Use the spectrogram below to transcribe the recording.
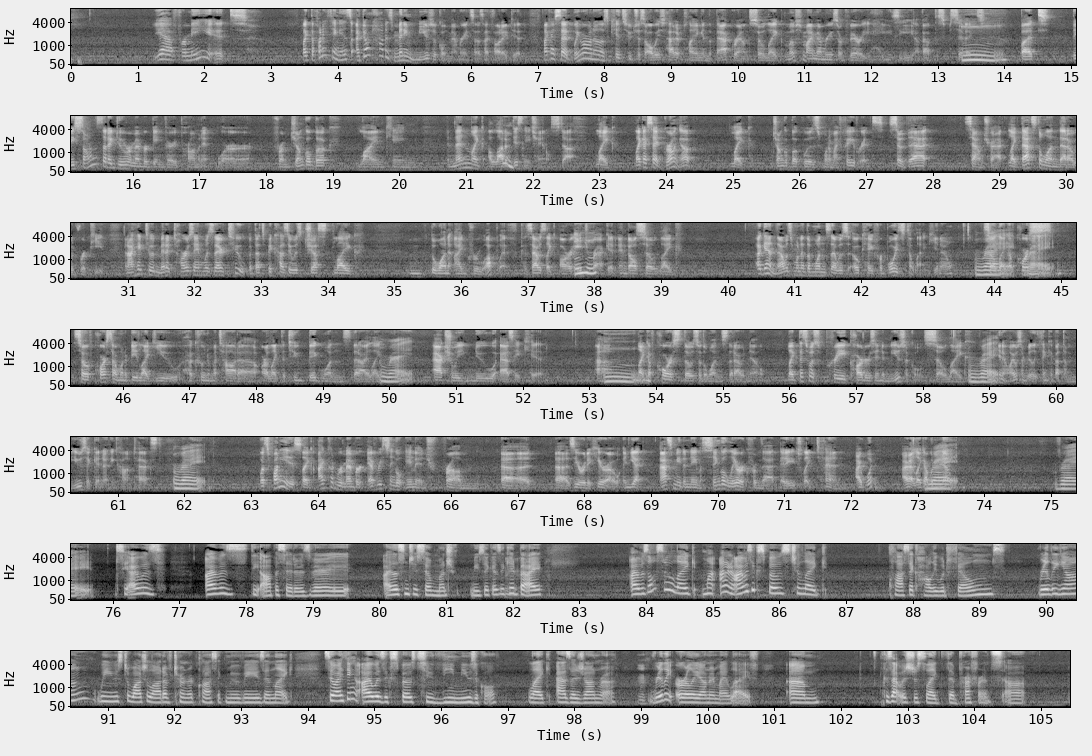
Yeah, for me, it's like the funny thing is, I don't have as many musical memories as I thought I did. Like I said, we were one of those kids who just always had it playing in the background, so like most of my memories are very hazy about the specifics. But the songs that I do remember being very prominent were from Jungle Book, Lion King, and then like a lot of Disney Channel stuff. Like like I said, growing up, like Jungle Book was one of my favorites. So that soundtrack, like that's the one that I would repeat. And I hate to admit it, Tarzan was there too, but that's because it was just like the one I grew up with because that was like our age bracket, and also like again, that was one of the ones that was okay for boys to like, you know. Right. so like, of course, right. so of course, I want to be like you. Hakuna Matata are like the two big ones that I like Right. actually knew as a kid. Mm. Um, Like, of course, those are the ones that I would know. Like, this was pre Carter's into musicals, so like, Right. you know, I wasn't really thinking about the music in any context. Right. What's funny is like I could remember every single image from uh, uh, Zero to Hero, and yet asked me to name a single lyric from that at age like ten, I wouldn't. I like I wouldn't right. know. Right. See, I was, I was the opposite. It was very, I listened to so much music as a kid, but I, I was also like my I don't know. I was exposed to like classic Hollywood films really young. We used to watch a lot of Turner classic movies and like so I think I was exposed to the musical like as a genre really early on in my life. Um cuz that was just like the preference uh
